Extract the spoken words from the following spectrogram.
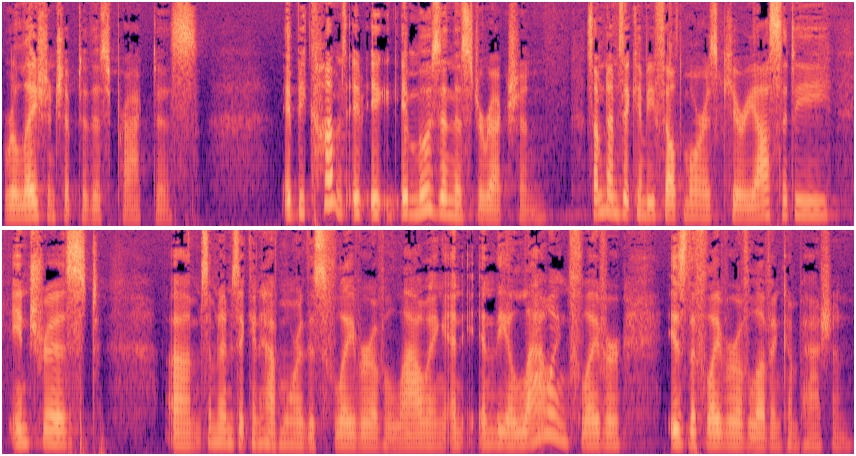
relationship to this practice, it becomes, it, it, it moves in this direction. Sometimes it can be felt more as curiosity, interest. Um, sometimes it can have more of this flavor of allowing. And, and the allowing flavor is the flavor of love and compassion.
